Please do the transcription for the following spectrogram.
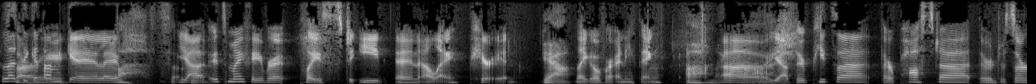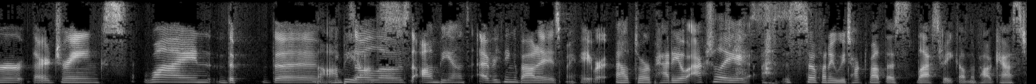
L'Antica da Sorry. Michele. So yeah, good. it's my favorite place to eat in LA, period. Yeah. Like over anything. Oh my Uh, yeah, their pizza, their pasta, their dessert, their drinks, wine, the the, The ambiance. pizzolos, the ambiance, everything about it is my favorite. outdoor patio. Actually, it's so funny. We talked about this last week on the podcast.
